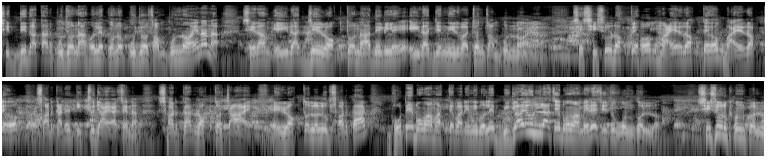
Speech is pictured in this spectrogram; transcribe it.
সিদ্ধিদাতার পুজো না হলে কোনো পুজো সম্পূর্ণ হয় না না? সেরাম এই রাজ্যে রক্ত না দেখলে এই রাজ্যের নির্বাচন সম্পূর্ণ হয় না। সে শিশুর রক্তে হোক, মায়ের রক্তে হোক, ভাইয়ের রক্তে হোক, সরকারের কিচ্ছু যায় আসে না। সরকার রক্ত চায়। এই রক্তলোলুপ সরকার ভোটে বোমা মারতে পারেনি বলে বিজয় লাশে বোমা মেরে শিশু খুন করল, শিশুর খুন করল।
